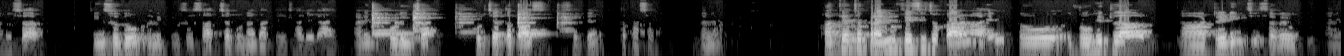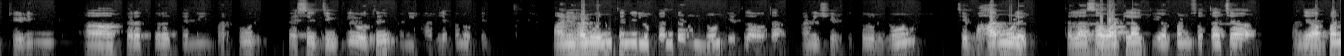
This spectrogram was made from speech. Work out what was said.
अनुसार तीनशे दोन आणि तीनशे सातचा गुन्हा दाखल झालेला आहे आणि पुढीलचा पुढचा तपास सध्या तपासा धन्यवाद. हत्याच्या प्रायमरी फेसी जो कारण आहे तो रोहितला ट्रेडिंगची सवय होती आणि ट्रेडिंग करत करत त्यांनी भरपूर पैसे जिंकले होते आणि हारले पण होते. आणि हळूहळू त्यांनी लोकांकडून लोन घेतला होता आणि शेवटी तो लोनचे भारमुळे त्याला असा वाटला की आपण स्वतःच्या म्हणजे आपण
